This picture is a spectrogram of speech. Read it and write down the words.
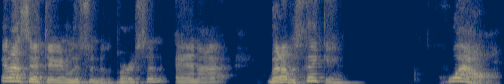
And I sat there and listened to the person and I, but I was thinking, wow,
